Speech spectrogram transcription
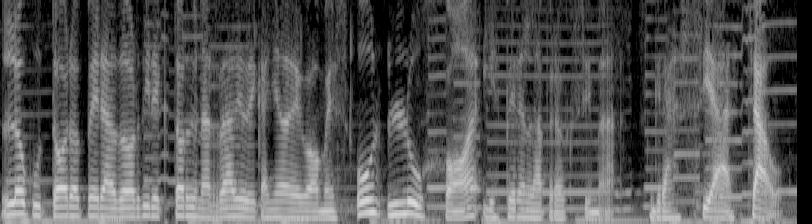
locutor, operador, director de una radio de Cañada de Gómez. Un lujo ¿eh? y esperen la próxima. Gracias, chao.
